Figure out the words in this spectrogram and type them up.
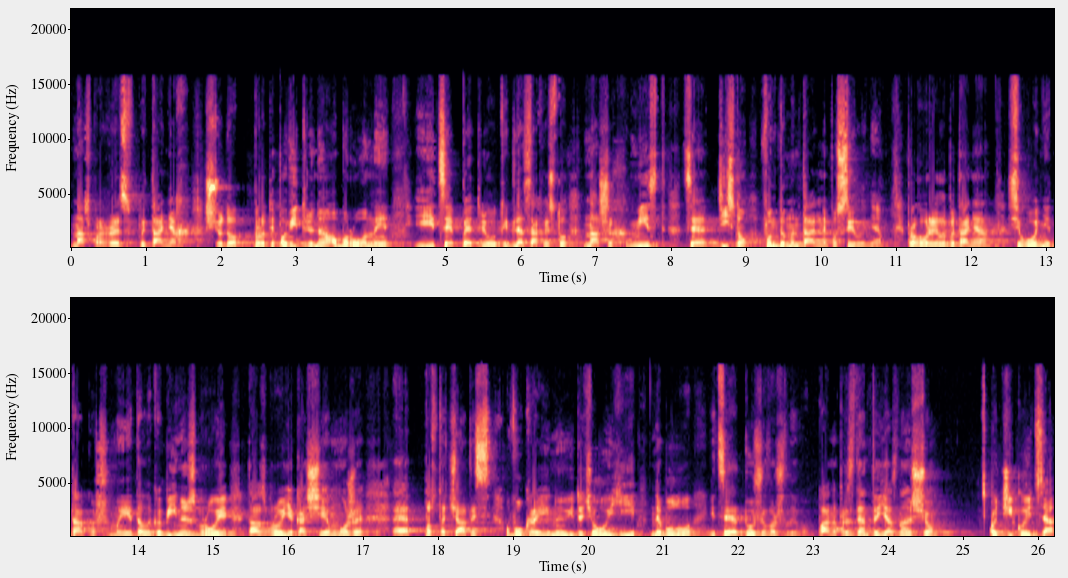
наш прогрес в питаннях щодо протиповітряної оборони, і це Петріот для захисту наших міст. Це дійсно фундаментальне посилення. Проговорили питання сьогодні також. Ми далекобійної зброї та зброї, яка ще може е, постачатись в Україну, і до чого її не було. І це дуже важливо. Пане президенте, я знаю, що. Очікується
